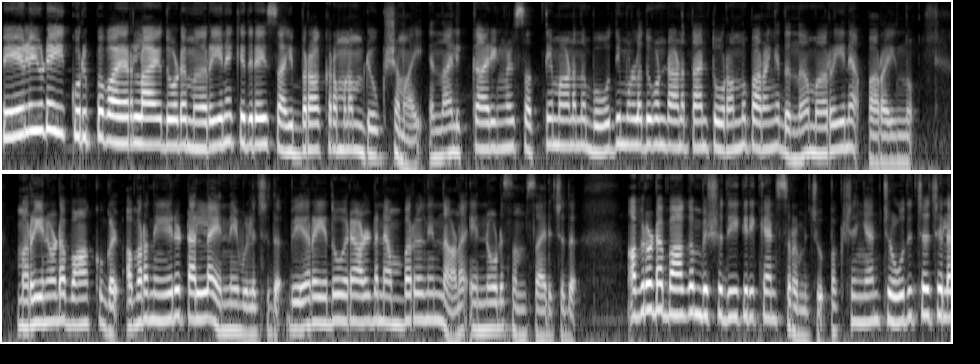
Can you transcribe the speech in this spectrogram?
പേളിയുടെ ഈ കുറിപ്പ് വൈറലായതോടെ മെറീനയ്ക്കെതിരെ സൈബർ ആക്രമണം രൂക്ഷമായി. എന്നാൽ ഇക്കാര്യങ്ങൾ സത്യമാണെന്ന് ബോധ്യമുള്ളതുകൊണ്ടാണ് താൻ തുറന്നു പറഞ്ഞതെന്ന് മെറീന പറയുന്നു. മെറീനയുടെ വാക്കുകൾ അവർ നേരിട്ടല്ല എന്നെ വിളിച്ചത്. വേറെ ഏതോ ഒരാളുടെ നമ്പറിൽ നിന്നാണ് എന്നോട് സംസാരിച്ചത്. അവരുടെ ഭാഗം വിശദീകരിക്കാൻ ശ്രമിച്ചു. പക്ഷെ ഞാൻ ചോദിച്ച ചില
